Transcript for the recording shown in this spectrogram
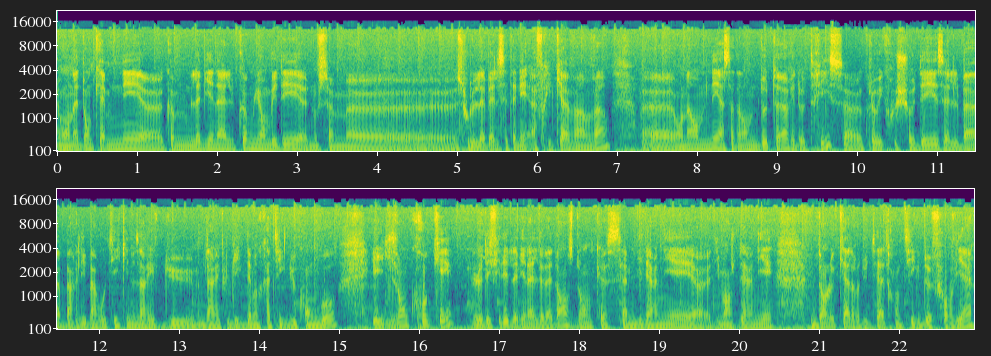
On a donc amené, euh, comme la Biennale, comme Lyon BD, nous sommes euh, sous le label cette année Africa 2020. Euh, on a emmené un certain nombre d'auteurs et d'autrices, Chloé Cruchaudet, Zelba, Barli Barouti, qui nous arrivent de la République démocratique du Congo. Et ils ont croqué le défilé de la Biennale de la danse, donc samedi dernier, euh, dimanche dernier, dans le cadre du théâtre antique de Fourvière.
